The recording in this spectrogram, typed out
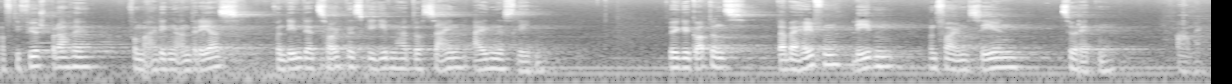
Auf die Fürsprache vom heiligen Andreas, von dem der Zeugnis gegeben hat durch sein eigenes Leben. Möge Gott uns dabei helfen, Leben und vor allem Seelen zu retten. Amen.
